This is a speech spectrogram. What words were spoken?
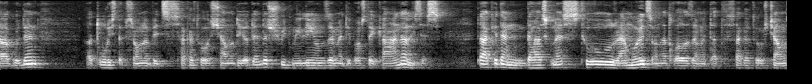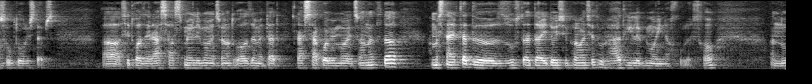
დააგვირდნენ ტურისტებს რომლებიც საქართველოს ჩამოდიოდნენ და 7 მილიონზე მეტი პოსტი გაანალიზეს. და აქედან დაასკვნეს თუ რა მოეწონათ ყველაზე მეტად საქართველოს ჩამოსულ ტურისტებს. სიტყვაზე რა სასმელი მოეწონათ ყველაზე მეტად, რა საკვები მოეწონათ და ამასთან ერთად ზუსტად დაიდო ის ინფორმაცია თუ რა ადგილები მოინახულეს, ხო? ანუ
